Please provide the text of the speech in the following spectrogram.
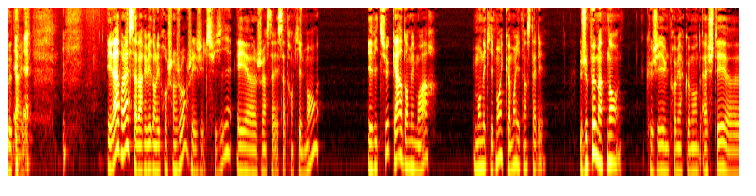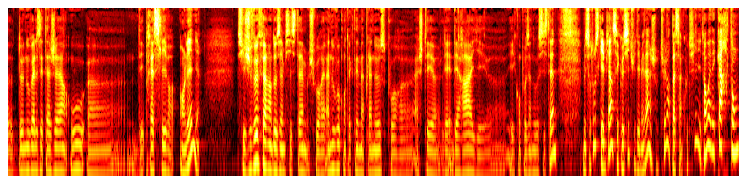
de tarif. Et là, voilà, ça va arriver dans les prochains jours, j'ai le suivi, et euh, je vais installer ça tranquillement. Et vite garde en mémoire mon équipement et comment il est installé. Je peux maintenant que j'ai une première commande acheter euh, de nouvelles étagères ou euh, des presse-livres en ligne. Si je veux faire un deuxième système, je pourrais à nouveau contacter ma planeuse pour acheter des rails et, et, composer un nouveau système. Mais surtout, ce qui est bien, c'est que si tu déménages, tu leur passes un coup de fil, ils t'envoient des cartons.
